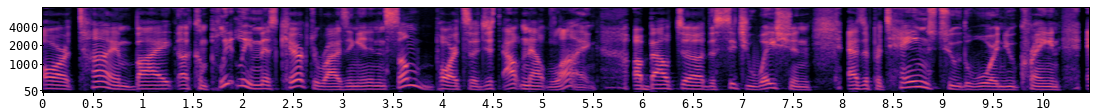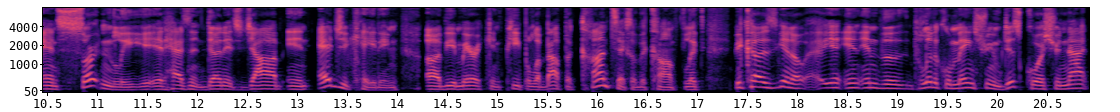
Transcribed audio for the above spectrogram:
our time by uh, completely mischaracterizing it, and in some parts, just out and out lying about uh, the situation as it pertains to the war in Ukraine. And certainly, it hasn't done its job in educating uh, the American people about the context of the conflict, because you know, in in the political mainstream discourse, you're not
